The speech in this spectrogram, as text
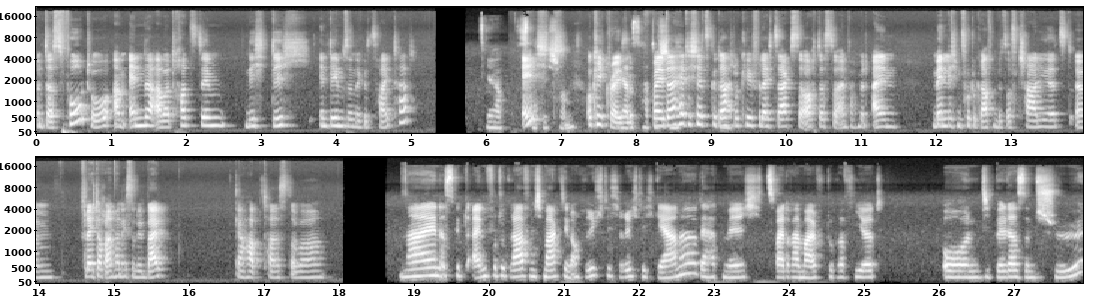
und das Foto am Ende aber trotzdem nicht dich in dem Sinne gezeigt hat? Ja, das echt? Ich schon. Okay, crazy. Ja, Weil da hätte ich jetzt gedacht, ja. okay, vielleicht sagst du auch, dass du einfach mit allen männlichen Fotografen bis auf Charlie jetzt ähm, vielleicht auch einfach nicht so den Vibe gehabt hast, aber. Nein, es gibt einen Fotografen, ich mag den auch richtig, richtig gerne. Der hat mich zwei, dreimal fotografiert und die Bilder sind schön,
